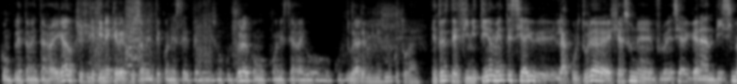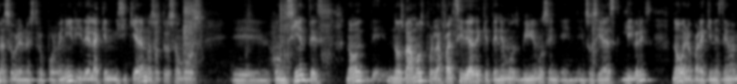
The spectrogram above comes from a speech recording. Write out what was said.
completamente arraigado, que tiene que ver justamente con este determinismo cultural, como con este arraigo cultural. Determinismo cultural. Entonces, definitivamente sí hay, eh, la cultura ejerce una influencia grandísima sobre nuestro porvenir y de la que ni siquiera nosotros somos eh, conscientes. ¿no? nos vamos por la falsa idea de que tenemos, vivimos en, sociedades libres, ¿no? Bueno, para quienes tenemos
